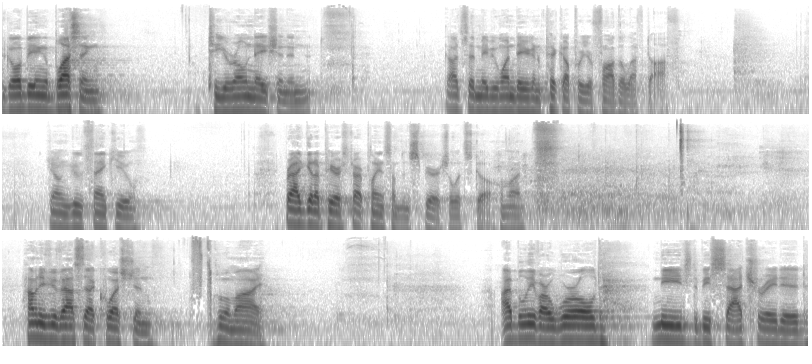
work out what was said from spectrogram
Go being a blessing to your own nation. And God said, maybe one day you're going to pick up where your father left off. Kyungju, thank you. Brad, get up here, start playing something spiritual. Let's go. Come on. How many of you have asked that question? Who am I? I believe our world needs to be saturated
